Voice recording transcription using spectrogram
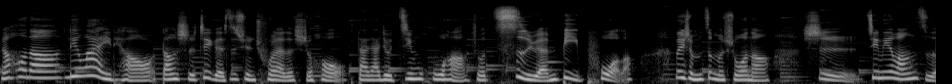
然后呢，另外一条，当时这个资讯出来的时候，大家就惊呼哈，说次元壁破了。为什么这么说呢？是精灵王子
